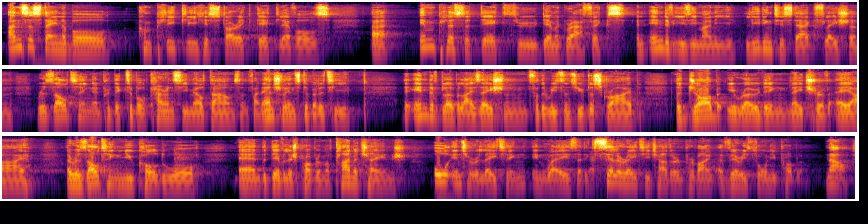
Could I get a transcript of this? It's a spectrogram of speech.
unsustainable, completely historic debt levels, uh, implicit debt through demographics, an end of easy money leading to stagflation, resulting in predictable currency meltdowns and financial instability, the end of globalization for the reasons you've described, the job eroding nature of AI, a resulting new Cold War, and the devilish problem of climate change, all interrelating in ways that accelerate each other and provide a very thorny problem. Now,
